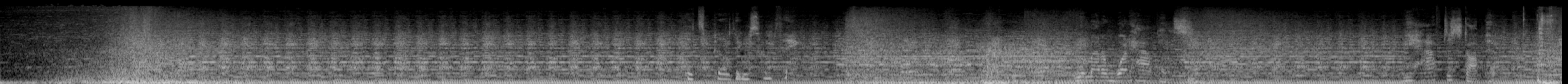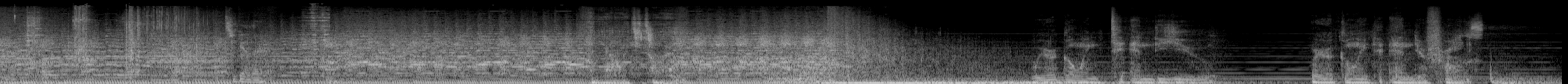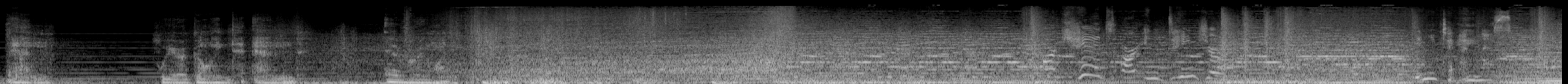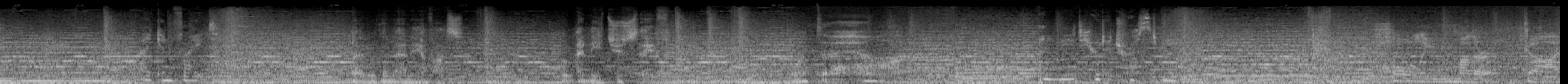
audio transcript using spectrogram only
It's building something. No matter what happens, we have to stop him. Together. Now it's time. we're going to end everyone. Our kids are in danger. We need to end this. I can fight. Better than any of us. But I need you safe. What the hell? I need you to trust me mother of God.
